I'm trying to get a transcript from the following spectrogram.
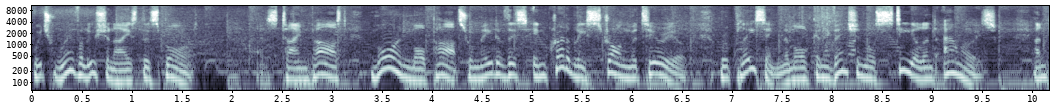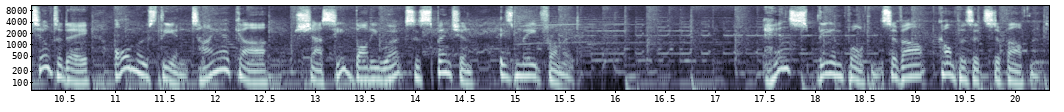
which revolutionized the sport. As time passed, more and more parts were made of this incredibly strong material, replacing the more conventional steel and alloys. Until today, almost the entire car, chassis, bodywork, suspension is made from it. Hence the importance of our composites department.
